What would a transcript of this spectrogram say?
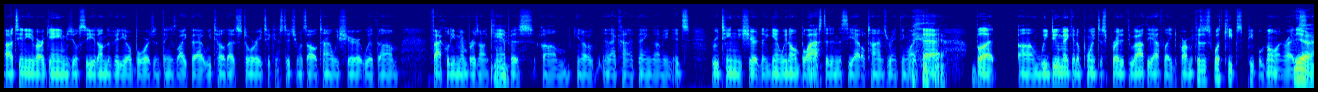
uh, to any of our games, you'll see it on the video boards and things like that. We tell that story to constituents all the time. We share it with um, faculty members on campus, um, you know, and that kind of thing. I mean, it's routinely shared. Again, we don't blast it in the Seattle Times or anything like that, Yeah. but um, we do make it a point to spread it throughout the athletic department because it's what keeps people going, right? It's, Yeah.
